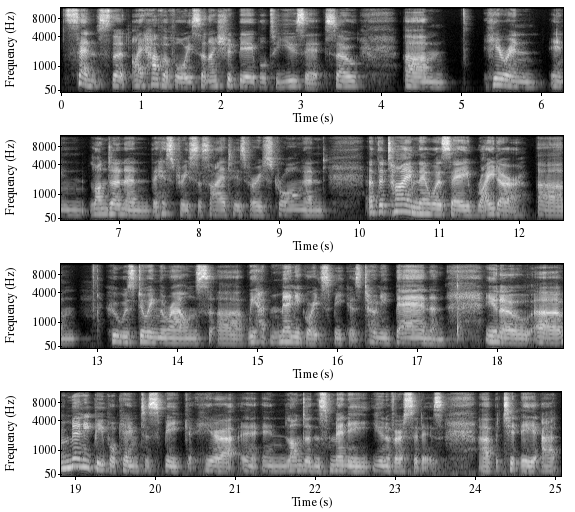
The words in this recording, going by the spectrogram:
sense that I have a voice and I should be able to use it. So um, here in in London and the History Society is very strong and at the time there was a writer um, who was doing the rounds. Uh, we had many great speakers, Tony Benn, and you know, uh, many people came to speak here in, in London's many universities, uh, particularly at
